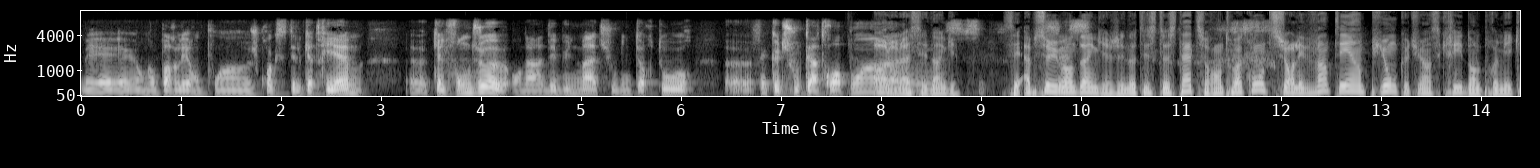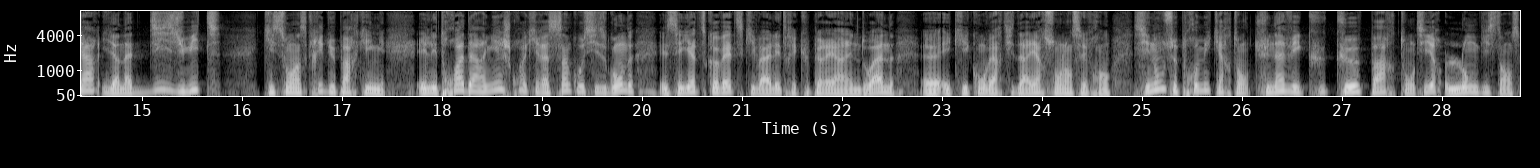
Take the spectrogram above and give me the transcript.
mais on en parlait en point, je crois que c'était le quatrième. Quel fond de jeu On a un début de match où Winter Tour euh, fait que de shooter à 3 points. Oh là là, c'est dingue. C'est absolument dingue. J'ai noté cette stat. Rends-toi compte, sur les 21 pions que tu inscris dans le premier quart, il y en a 18 qui sont inscrits du parking. Et les trois derniers, je crois qu'il reste 5 ou 6 secondes, et c'est Yatskovets qui va aller te récupérer un end one euh, et qui convertit derrière son lancer franc. Sinon, ce premier carton, tu n'as vécu que par ton tir longue distance.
